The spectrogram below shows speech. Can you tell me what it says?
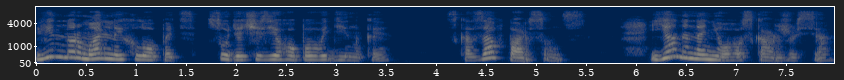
Він нормальний хлопець, судячи з його поведінки, сказав Парсонс. Я не на нього скаржуся.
